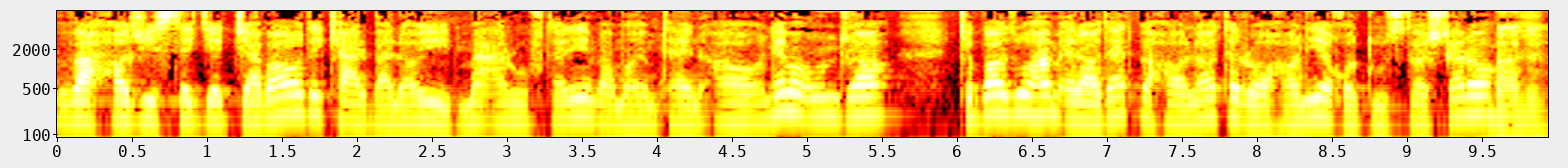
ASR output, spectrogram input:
و حاجی سید جواد کربلایی معروفترین و مهمترین عالم اونجا که باز او هم ارادت به حالات روحانی قدوس داشته رو بله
